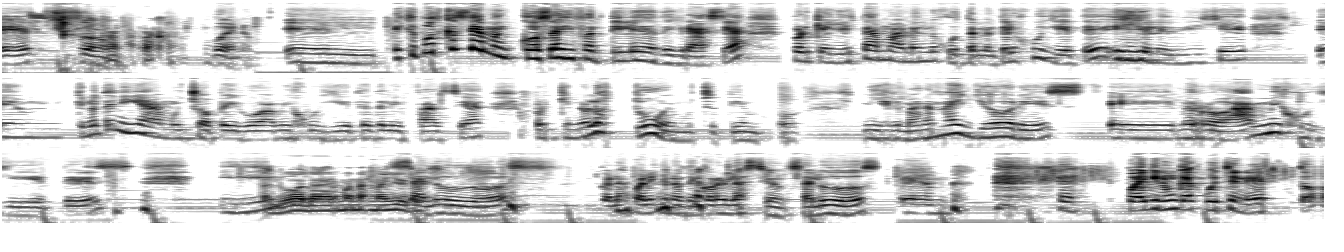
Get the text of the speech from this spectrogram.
Eso. raja, raja. Bueno, el- este podcast se llaman Cosas Infantiles de Desgracia, porque ayer estábamos hablando justamente del juguete y yo le dije em, que no tenía mucho apego a mis juguetes de la infancia porque no los tuve mucho tiempo. Mis hermanas mayores eh, me robaban mis juguetes y... Saludos a las hermanas mayores. Saludos, con las cuales yo no tengo relación. Saludos. Em, puede que nunca escuchen esto,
